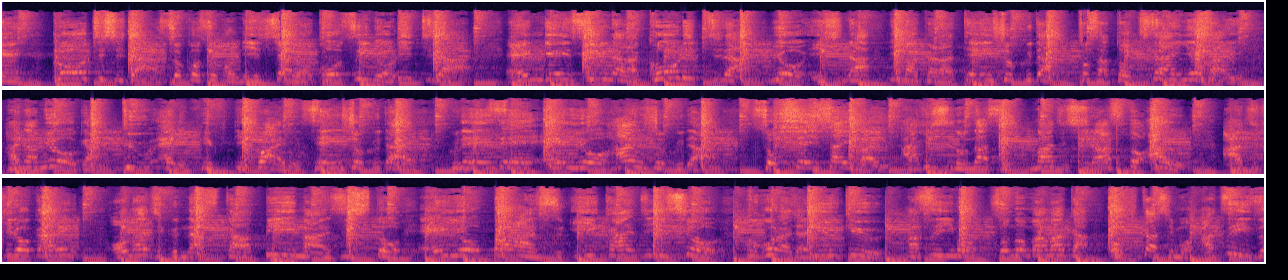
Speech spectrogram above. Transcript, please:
県高知市だそこそこ日射量降水量リッチだ。園芸するなら高立地だ。用意しな。今から転職だ。土佐特産野菜。花みょうが 2N55 染色体不燃性栄養繁殖だ。促成栽培。秋市のナス。マジしらすと合う。味広がる。同じくナスかピーマンししと栄養バランス。いい感じにしよう。ここらじゃ琉球破水もそのままか。おひたしも熱いぞ。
